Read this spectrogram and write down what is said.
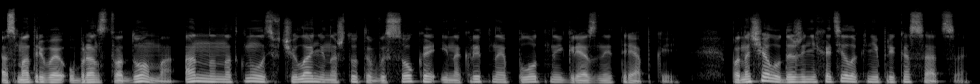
Осматривая убранство дома, Анна наткнулась в чулане на что-то высокое и накрытое плотной грязной тряпкой. Поначалу даже не хотела к ней прикасаться.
